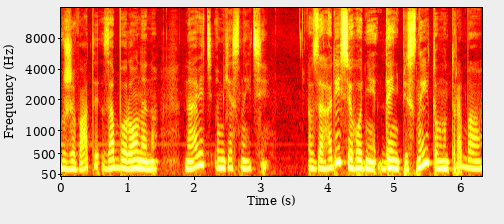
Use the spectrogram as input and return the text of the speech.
вживати заборонено, навіть у м'ясниці. Взагалі, сьогодні день пісний, тому треба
